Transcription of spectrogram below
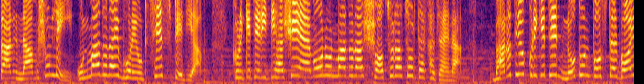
তার নাম শুনলেই উন্মাদনায় ভরে উঠছে স্টেডিয়াম। ক্রিকেটের ইতিহাসে এমন উন্মাদনা সচরাচর দেখা যায় না। ভারতীয় ক্রিকেটের নতুন পোস্টার বয়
